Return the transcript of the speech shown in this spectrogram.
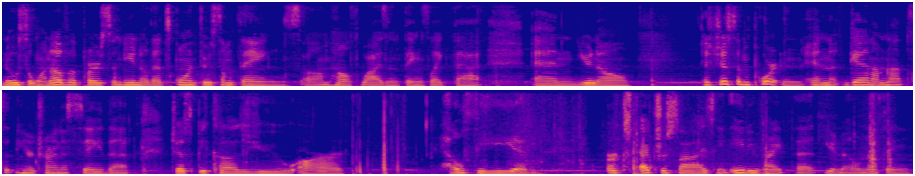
know someone of a person, you know, that's going through some things, um, health wise and things like that. And, you know, it's just important. And again, I'm not sitting here trying to say that just because you are healthy and exercising, eating right, that, you know, nothing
